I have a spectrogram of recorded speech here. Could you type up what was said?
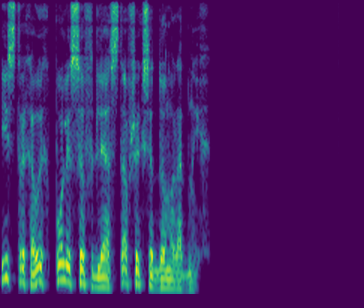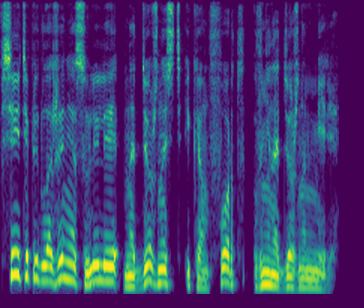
и страховых полисов для оставшихся дома родных. Все эти предложения сулили надежность и комфорт в ненадежном мире.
